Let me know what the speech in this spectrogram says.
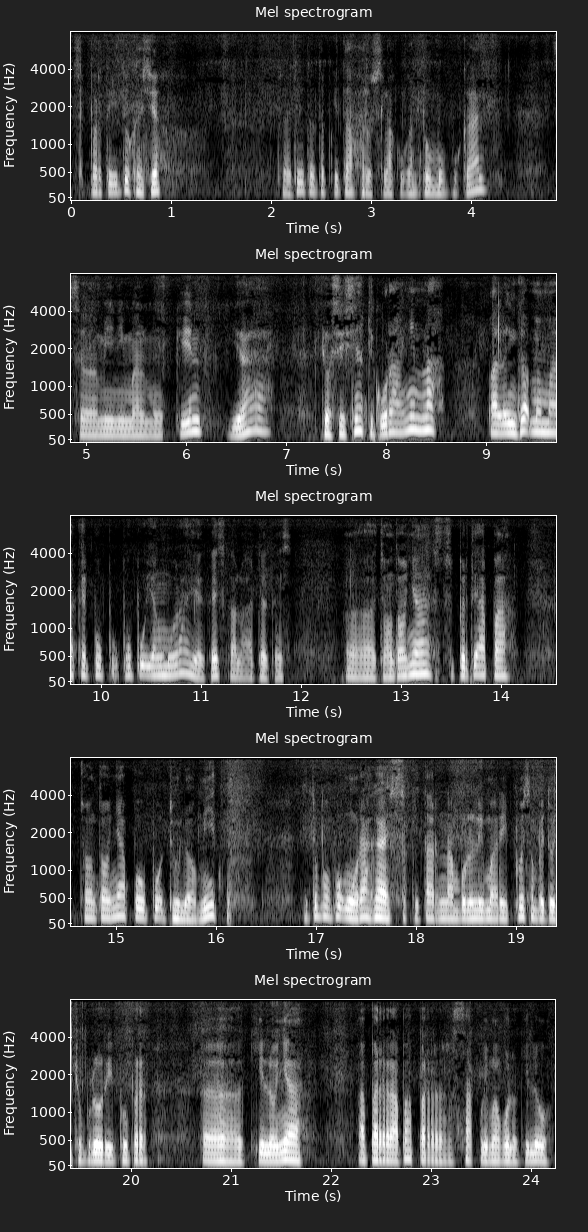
seperti itu guys ya. Jadi tetap kita harus lakukan pemupukan seminimal mungkin. Ya dosisnya dikurangin lah. Paling enggak memakai pupuk-pupuk yang murah ya guys kalau ada guys. E, contohnya seperti apa? Contohnya pupuk dolomit. Itu pupuk murah guys sekitar 65.000 sampai 70.000 per e, kilonya. Eh, per apa? Per sak 50 kilo.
